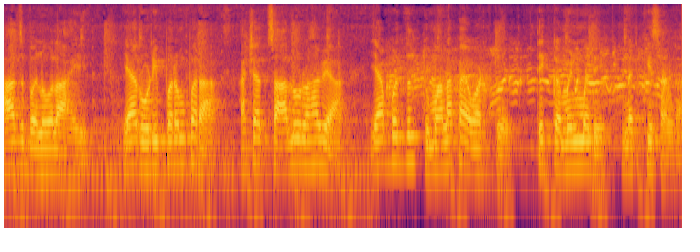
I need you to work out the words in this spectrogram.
आज बनवला आहे. या रूढी परंपरा अशा चालू राहाव्या याबद्दल तुम्हाला काय वाटतं ते कमेंटमध्ये नक्की सांगा.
